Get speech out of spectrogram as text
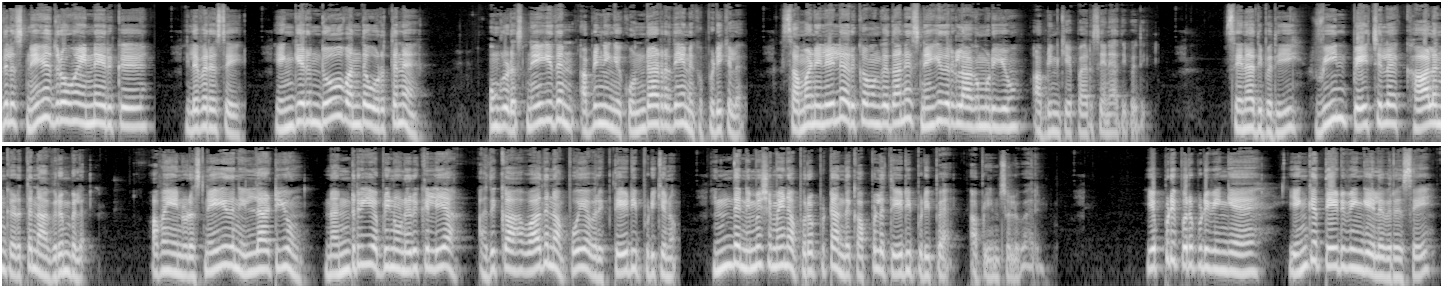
இதுல ஸ்நேக துரோகம் என்ன இருக்கு? இளவரசே எங்கிருந்தோ வந்த ஒருத்தனை உங்களோட சிநேகிதன் அப்படின்னு நீங்க கொண்டாடுறதே எனக்கு பிடிக்கல. சமநிலையில இருக்கவங்க தானே சிநேகிதர்களாக முடியும்? அப்படின்னு கேட்பாரு சேனாதிபதி. சேனாதிபதி வீண் பேச்சில் காலங்கடத்த நான் விரும்பல. அவன் என்னோட சிநேகிதன் இல்லாட்டியும் நன்றி அப்படின்னு ஒன்று இருக்கு இல்லையா? அதுக்காகவாது நான் போய் அவரை தேடி பிடிக்கணும். இந்த நிமிஷமே நான் புறப்பட்டு அந்த கப்பலை தேடி பிடிப்பேன் அப்படின்னு சொல்லுவார். எப்படி புறப்படுவீங்க? எங்கே தேடுவீங்க இளவரசே?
